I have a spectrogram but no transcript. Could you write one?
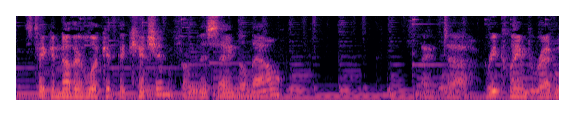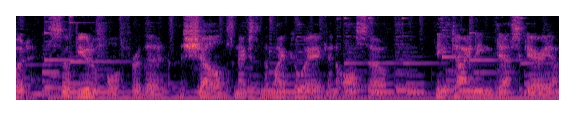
Let's take another look at the kitchen from this angle now. Uh, reclaimed redwood is so beautiful for the, the shelves next to the microwave and also the dining desk area.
